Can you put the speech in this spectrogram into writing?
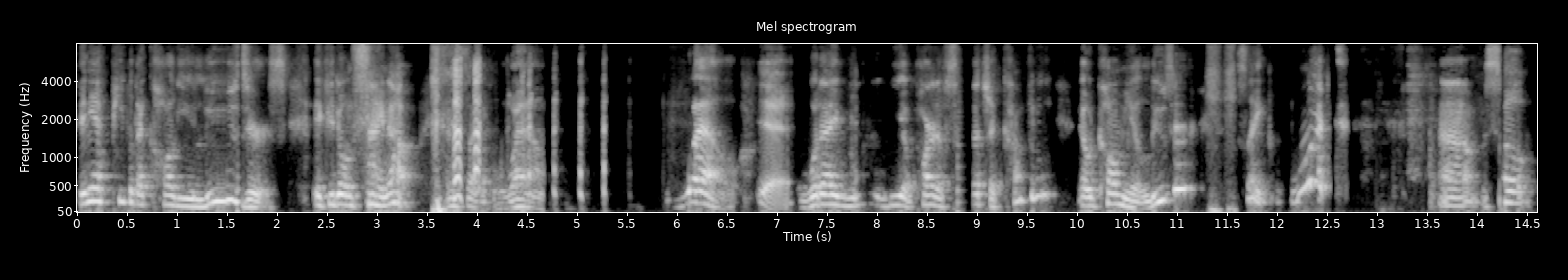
Then you have people that call you losers if you don't sign up. And it's like, well, well, Yeah. would I really be a part of such a company that would call me a loser? It's like, what? Um, so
